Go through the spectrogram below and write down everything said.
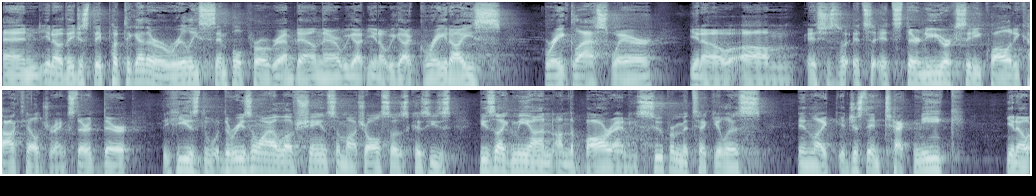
and you know they just they put together a really simple program down there. We got you know we got great ice, great glassware. You know, um, it's just it's it's their New York City quality cocktail drinks. They're they're he's the, the reason why I love Shane so much also is because he's he's like me on on the bar end. He's super meticulous in like just in technique. You know,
